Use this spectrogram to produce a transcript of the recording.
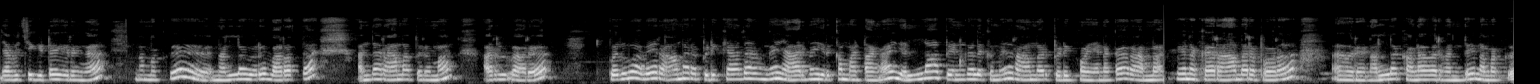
ஜபிச்சுக்கிட்டே இருங்க. நமக்கு நல்ல ஒரு வரத்தை அந்த ராமபெருமான் அருள்வார். பொதுவாகவே ராமரை பிடிக்காதவங்க யாருமே இருக்க மாட்டாங்க. எல்லா பெண்களுக்குமே ராமர் பிடிக்கும். எனக்கா ராமர் எனக்கு ராமரை போகிற ஒரு நல்ல கணவர் வந்து நமக்கு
